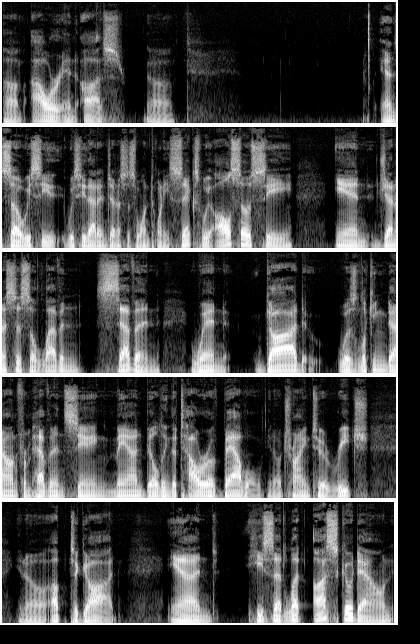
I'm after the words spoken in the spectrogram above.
um, our and us. Uh, and so we see we see that in Genesis 126. We also see in Genesis 11:7 when God was looking down from heaven and seeing man building the Tower of Babel, you know, trying to reach, you know, up to God. And he said, Let us go down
